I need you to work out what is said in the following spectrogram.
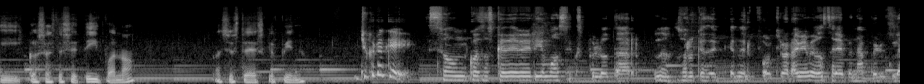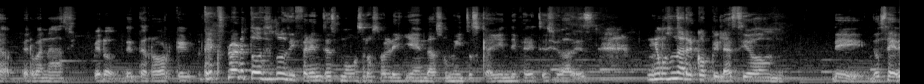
y cosas de ese tipo, ¿no? No sé ustedes qué opinan. Yo creo que son cosas que deberíamos explotar, no solo que se quede el folclore. A mí me gustaría ver una película peruana así, pero de terror, que, explore todos estos diferentes monstruos o leyendas o mitos que hay en diferentes ciudades. Digamos una recopilación de, no sé,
